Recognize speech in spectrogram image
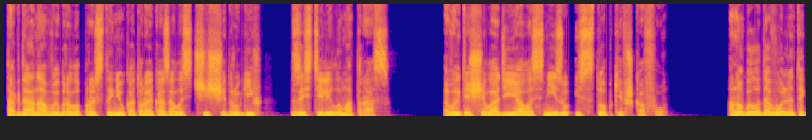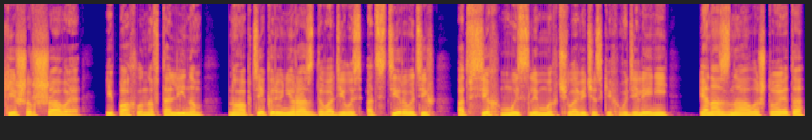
Тогда она выбрала простыню, которая оказалась чище других, застелила матрас. Вытащила одеяло снизу из стопки в шкафу. Оно было довольно-таки шершавое и пахло нафталином, но аптекарю не раз доводилось отстирывать их от всех мыслимых человеческих выделений, и она знала, что это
